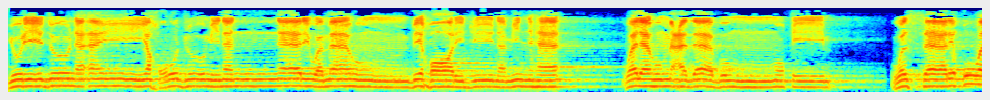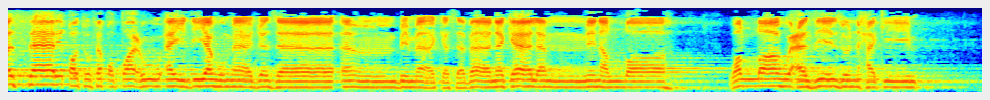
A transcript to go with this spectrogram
يريدون أن يخرجوا من النار وما هم بخارجين منها ولهم عذاب مقيم. والسارق والسارقة فاقطعوا أيديهما جزاء بما كسبا نكالا من الله. والله عزيز حكيم.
